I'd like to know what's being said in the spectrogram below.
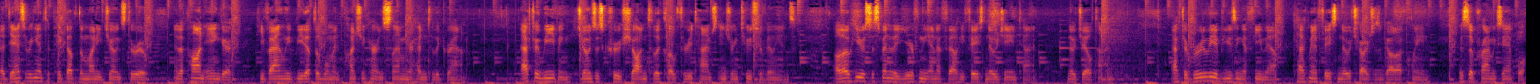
A dancer began to pick up the money Jones threw, and upon anger, he violently beat up the woman, punching her and slamming her head into the ground. After leaving, Jones's crew shot into the club three times, injuring two civilians. Although he was suspended a year from the NFL, he faced no jail time. No jail time. After brutally abusing a female, Pac-Man faced no charges and got off clean. This is a prime example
